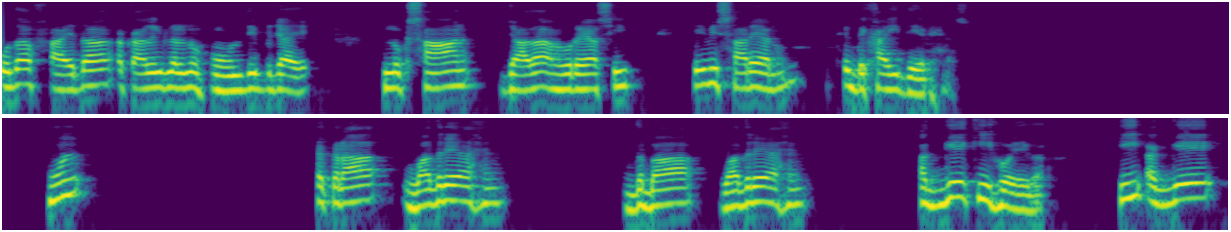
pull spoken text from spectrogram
ਉਹਦਾ ਫਾਇਦਾ ਅਕਾਲੀ ਦਲ ਨੂੰ ਹੋਣ ਦੀ ਬਜਾਏ ਨੁਕਸਾਨ ਜ਼ਿਆਦਾ ਹੋ ਰਿਹਾ ਸੀ, ਇਹ ਵੀ ਸਾਰਿਆਂ ਨੂੰ ਇੱਥੇ ਦਿਖਾਈ ਦੇ ਰਿਹਾ ਸੀ। ਹੁਣ ਟਕਰਾਅ ਵੱਧ ਰਿਹਾ ਹੈ, ਦਬਾਅ ਵੱਧ ਰਿਹਾ ਹੈ। ਅੱਗੇ ਕੀ ਹੋਏਗਾ? ਕੀ ਅੱਗੇ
